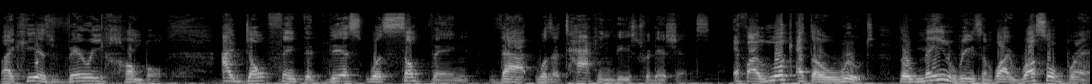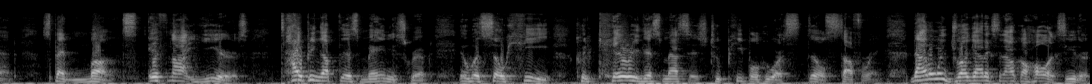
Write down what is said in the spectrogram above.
Like he is very humble. I don't think that this was something that was attacking these traditions. If I look at the root, the main reason why Russell Brand spent months, if not years, typing up this manuscript, it was so he could carry this message to people who are still suffering. Not only drug addicts and alcoholics either,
